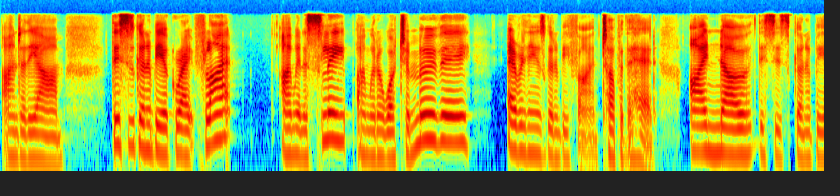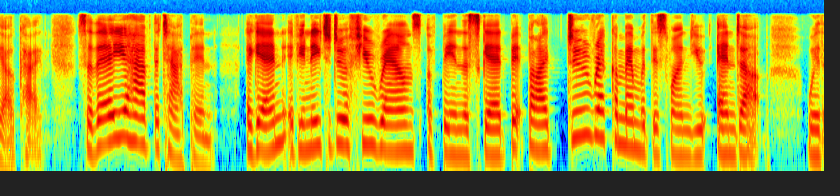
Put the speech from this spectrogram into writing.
Under the arm, this is going to be a great flight. I'm going to sleep. I'm going to watch a movie everything is going to be fine, top of the head. I know this is going to be okay. So there you have the tap in. Again, if you need to do a few rounds of being the scared bit, but I do recommend with this one you end up with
